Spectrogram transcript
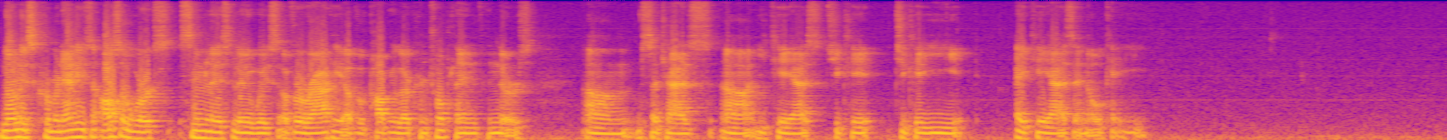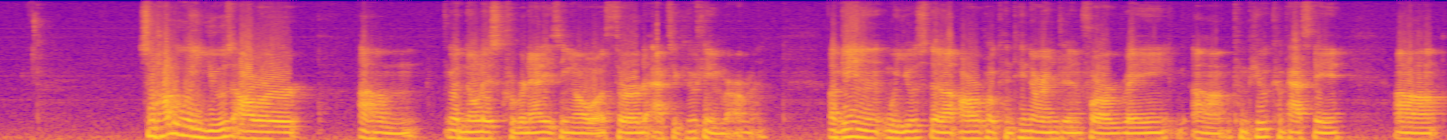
Nodeless Kubernetes also works seamlessly with a variety of popular control plane vendors, um, such as uh, EKS, GK, GKE, AKS, and OKE. So how do we use our um, Nodeless Kubernetes in our third execution environment? Again, we use the Oracle Container Engine for Ray uh, compute capacity. Uh,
